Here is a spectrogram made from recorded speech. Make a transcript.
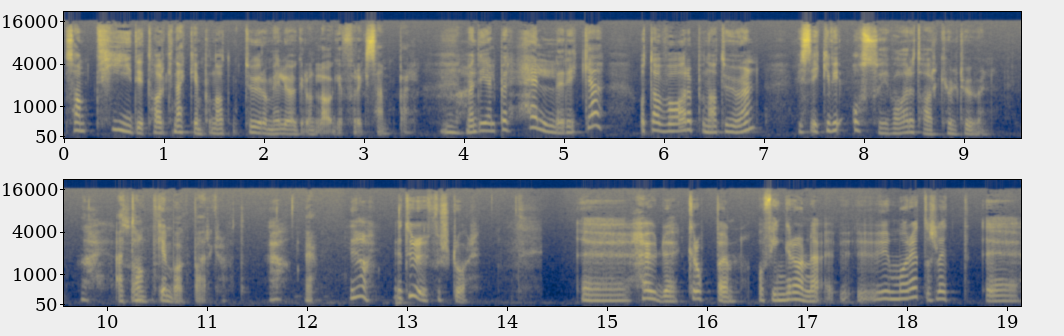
samtidig tar knekken på natur- og miljøgrunnlaget, f.eks. Men det hjelper heller ikke å ta vare på naturen hvis ikke vi også ivaretar kulturen. Nei, er tanken bak bærekraft. Ja. ja. ja jeg tror jeg forstår. Uh, hodet, kroppen og fingrene. Vi må rett og slett uh,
